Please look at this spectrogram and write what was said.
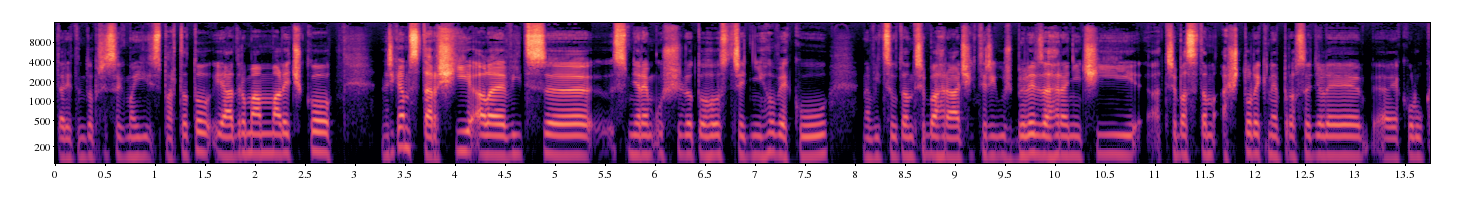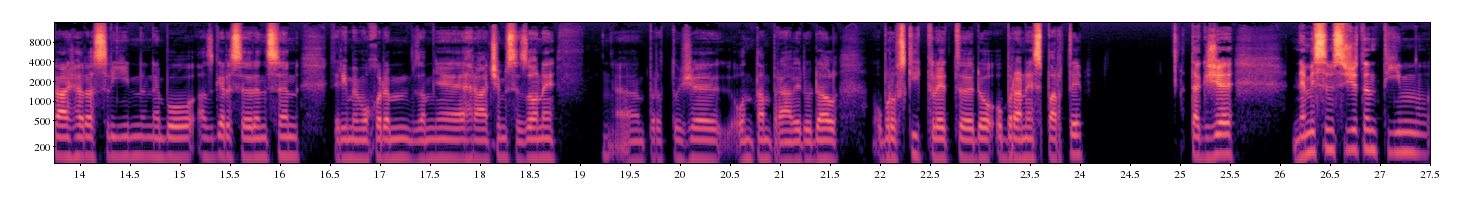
tady tento přesah mají. Sparta to jádro má maličko, neříkám starší, ale víc eh, směrem už do toho středního věku. Navíc jsou tam třeba hráči, kteří už byli v zahraničí a třeba se tam až tolik neprosadili jako Lukáš Haraslín nebo Asger Sørensen, který mimochodem za mě je hráčem sezony protože on tam právě dodal obrovský klid do obrany Sparty. Takže nemyslím si, že ten tým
